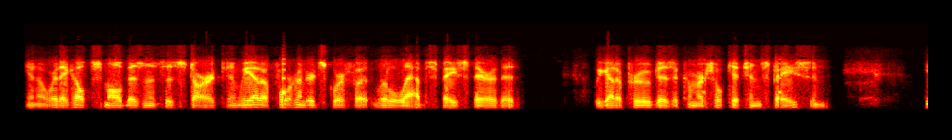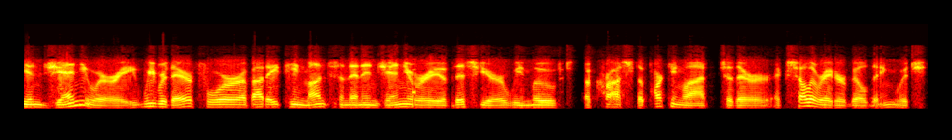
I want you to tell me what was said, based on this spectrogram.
you know, where they help small businesses start, and we had a 400 square foot little lab space there that we got approved as a commercial kitchen space, and in January, we were there for about 18 months. And then in January of this year, we moved across the parking lot to their accelerator building, which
